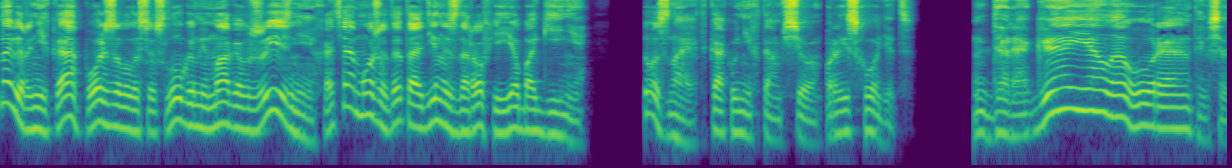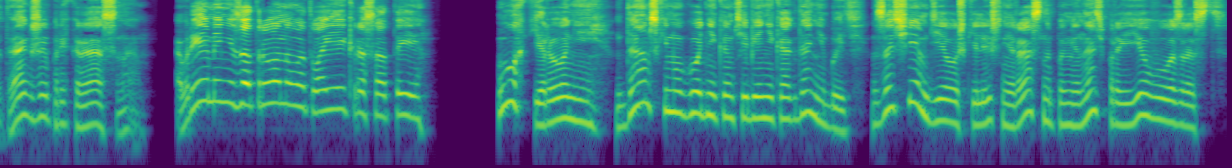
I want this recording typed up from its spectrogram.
Наверняка пользовалась услугами магов жизни, хотя, может, это один из даров ее богини. Кто знает, как у них там все происходит. «Дорогая Лаура, ты все так же прекрасна. Время не затронуло твоей красоты. Ох, Кероний, дамским угодником тебе никогда не быть. Зачем девушке лишний раз напоминать про ее возраст?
